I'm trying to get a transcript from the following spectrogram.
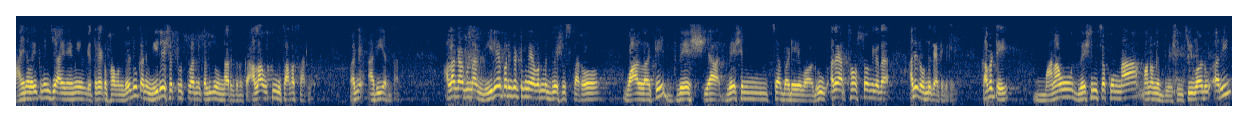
ఆయన వైపు నుంచి ఆయన ఏమీ వ్యతిరేక భావం లేదు కానీ మీరే శత్రుత్వాన్ని కలిగి ఉన్నారు కనుక అలా అవుతుంది చాలాసార్లు. వాడిని అరి అంటారు. అలా కాకుండా మీరే పరిగెట్టుకుని ఎవరిని ద్వేషిస్తారో వాళ్ళకి ద్వేష్య ద్వేషించబడేవాడు. అనే అర్థం వస్తుంది కదా. అది రెండు కేటగిరీలు. కాబట్టి మనం ద్వేషించకున్నా మనల్ని ద్వేషించేవాడు అని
